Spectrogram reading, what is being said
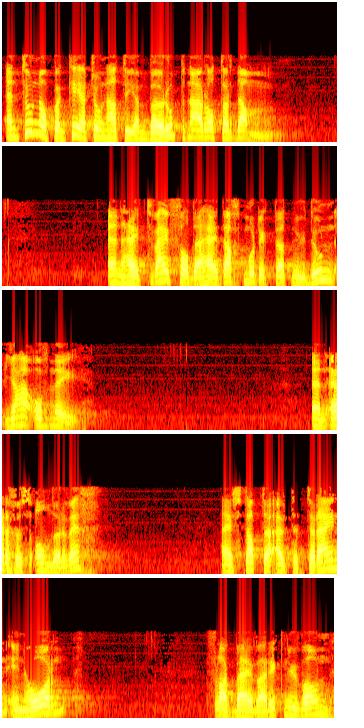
En toen op een keer, toen had hij een beroep naar Rotterdam. En hij twijfelde, hij dacht, moet ik dat nu doen, ja of nee? En ergens onderweg, hij stapte uit de trein in Hoorn, vlakbij waar ik nu woon.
